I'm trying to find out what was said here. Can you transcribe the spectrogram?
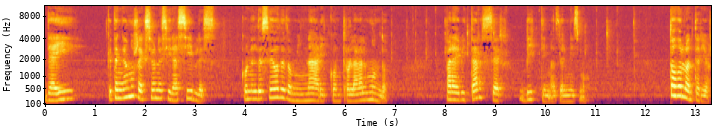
De ahí que tengamos reacciones irascibles con el deseo de dominar y controlar al mundo para evitar ser víctimas del mismo todo lo anterior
